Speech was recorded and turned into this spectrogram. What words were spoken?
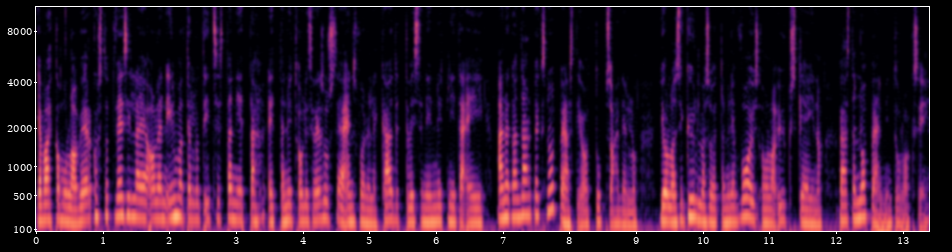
Ja vaikka mulla on verkostot vesillä ja olen ilmoitellut itsestäni, että, että nyt olisi resursseja ensi vuodelle käytettävissä, niin nyt niitä ei ainakaan tarpeeksi nopeasti ole tupsahdellut, jolloin se kylmäsoittaminen voisi olla yksi keino päästä nopeammin tuloksiin.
